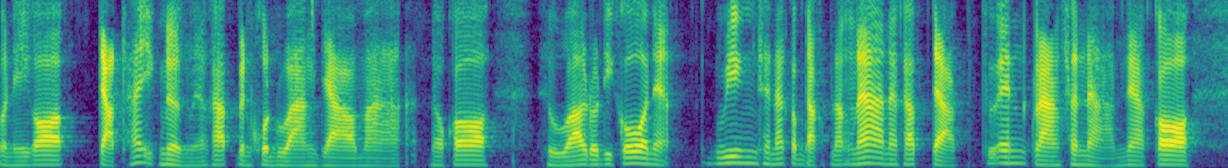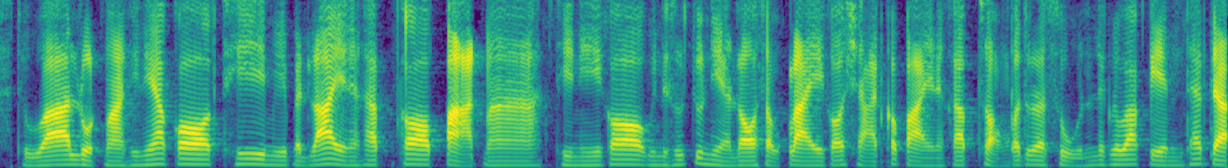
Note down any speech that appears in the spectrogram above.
วันนี้ก็จัดให้อีกหนึ่งนะครับเป็นคนวางยาวมา แล้วก็ถือว่าโรดิโกเนี่ยวิ่งชนะกับดักหลังหน้านะครับจากเส้นกลางสนามเนี่ยก็ถือว่าหลุดมาทีเนี้ยก็ที่มีเป็นไล่นะครับ ก็ปาดมาทีนี้ก็วินิซุสจูเนียรอเสาไกลก็ชาร์จเข้าไปนะครับ2ประตูต่อศูนย์เรียกได้ว่าเกมแทบจะ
